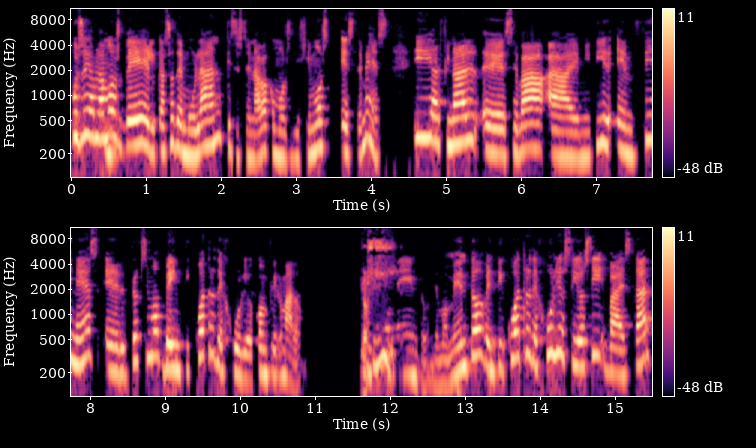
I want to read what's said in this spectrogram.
Pues hoy hablamos del caso de Mulan, que se estrenaba, como os dijimos, este mes. Y al final eh, se va a emitir en cines el próximo 24 de julio, confirmado. Dios. De momento, de momento, 24 de julio sí o sí va a estar,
